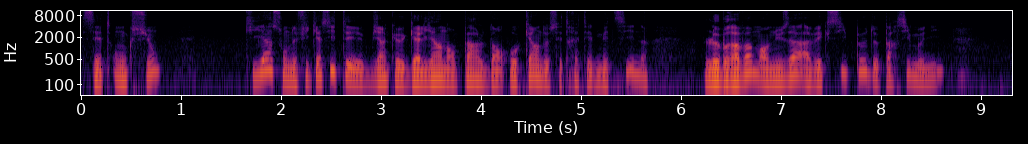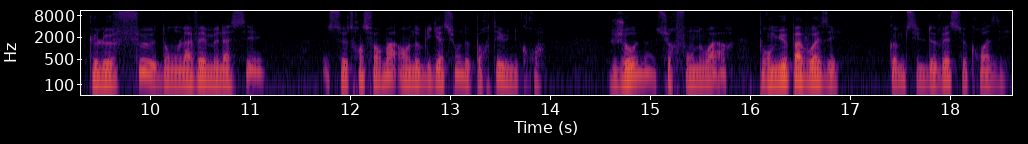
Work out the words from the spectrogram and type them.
Cette onction qui a son efficacité, bien que Galien n'en parle dans aucun de ses traités de médecine, le brave homme en usa avec si peu de parcimonie que le feu dont l'avait menacé se transforma en obligation de porter une croix, jaune sur fond noir, pour mieux pavoiser, comme s'ils devaient se croiser.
